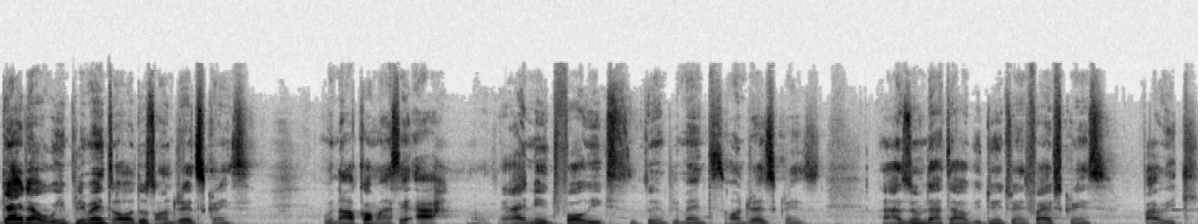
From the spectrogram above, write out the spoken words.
guy that will implement all those 100 screens will now come and say, ah, I need four weeks to implement 100 screens. I assume that I'll be doing 25 screens per week.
